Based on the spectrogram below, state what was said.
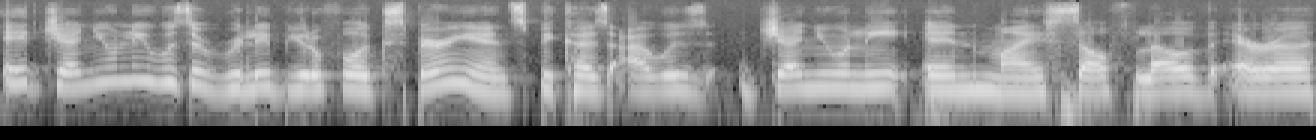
it genuinely was a really beautiful experience because I was genuinely in my self-love era.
